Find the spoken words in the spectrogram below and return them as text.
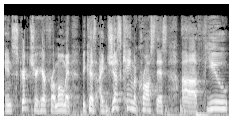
in Scripture here for a moment because I just came across this a few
